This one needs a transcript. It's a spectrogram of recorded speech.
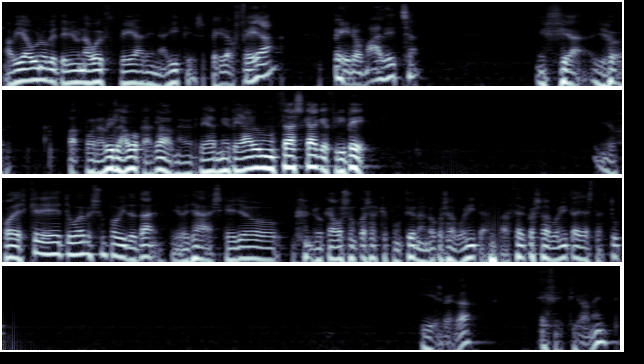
Había uno que tenía una web fea de narices. Pero fea, pero mal hecha. Y decía, yo, por abrir la boca, claro, me pegaron un zasca que flipé. Digo, joder, es que tu web es un poquito tal. Digo, ya, es que yo lo que hago son cosas que funcionan, no cosas bonitas. Para hacer cosas bonitas ya estás tú. Y es verdad, efectivamente.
